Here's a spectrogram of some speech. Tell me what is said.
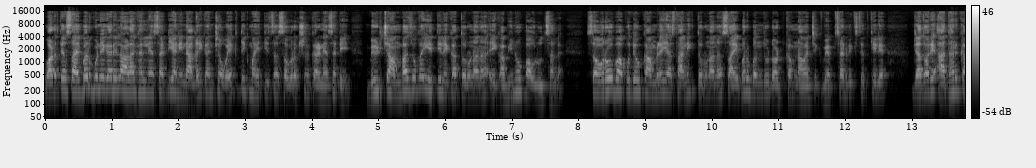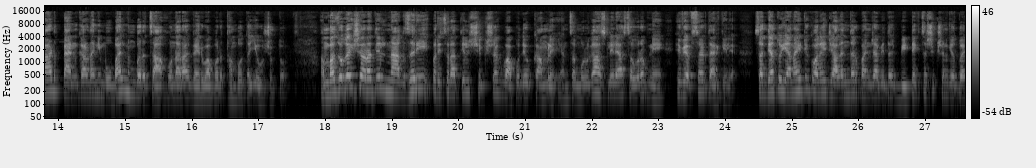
वाढत्या सायबर गुन्हेगारीला आळा घालण्यासाठी आणि नागरिकांच्या वैयक्तिक माहितीचं संरक्षण करण्यासाठी बीडच्या अंबाजोगाई येथील एका तरुणानं एक अभिनव पाऊल उचललंय. सौरव बापूदेव कांबळे या स्थानिक तरुणानं सायबर बंधू डॉट कॉम नावाची एक वेबसाईट विकसित केली आहे ज्याद्वारे आधार कार्ड पॅन कार्ड आणि मोबाईल नंबरचा होणारा गैरवापर थांबवता येऊ शकतो. अंबाजोगाई शहरातील नागझरी परिसरातील शिक्षक बापुदेव कांबळे यांचा मुलगा असलेल्या सौरभने ही वेबसाईट तयार केली आहे. सध्या तो N I T college Jalandhar Punjab इथं बीटेकचं शिक्षण घेतोय.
